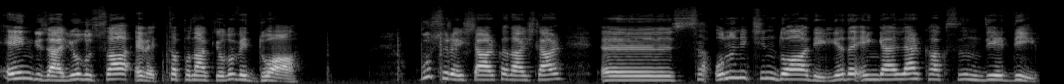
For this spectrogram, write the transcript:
En güzel yoluysa evet tapınak yolu ve dua. Bu süreçte arkadaşlar e, onun için dua değil ya da engeller kalksın diye değil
